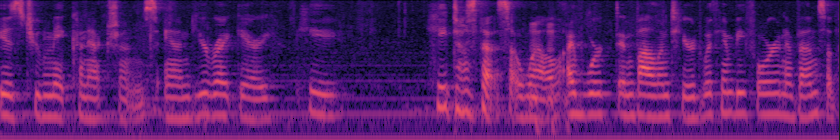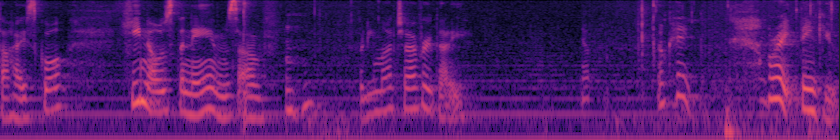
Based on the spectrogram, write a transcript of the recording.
is to make connections. And you're right, Gary, he, he does that so well. I've worked and volunteered with him before in events at the high school. He knows the names of mm-hmm. pretty much everybody. Yep. Okay, all right, thank you.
